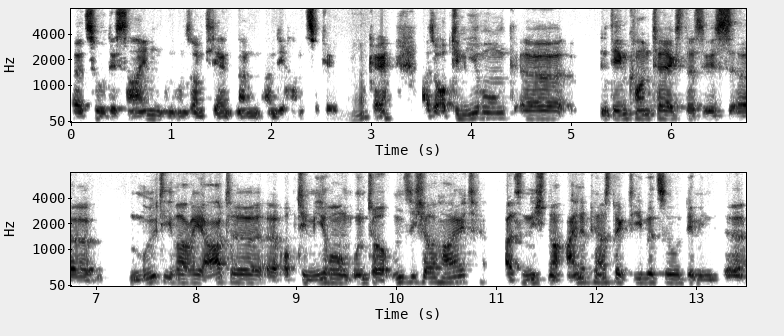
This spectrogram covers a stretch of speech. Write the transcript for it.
äh, zu designen und unseren Klienten an, an die Hand zu geben. Okay? Also Optimierung in dem Kontext, das ist multivariate äh, Optimierung unter Unsicherheit, also nicht nur eine Perspektive zu, äh,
